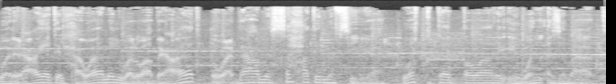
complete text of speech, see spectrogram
ورعاية الحوامل والواضعات ودعم الصحة النفسية. وقت الطوارئ والأزمات.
